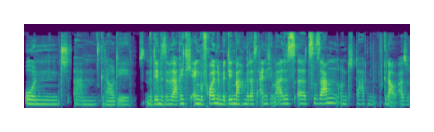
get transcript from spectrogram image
Und ähm, genau, die, mit denen sind wir da richtig eng befreundet, mit denen machen wir das eigentlich immer alles äh, zusammen. Und da hatten wir, genau, also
